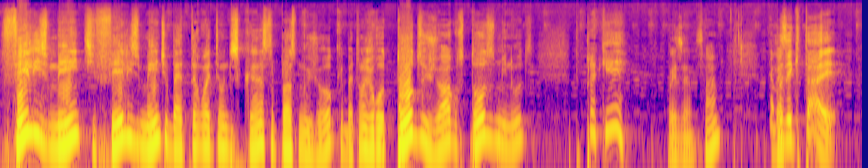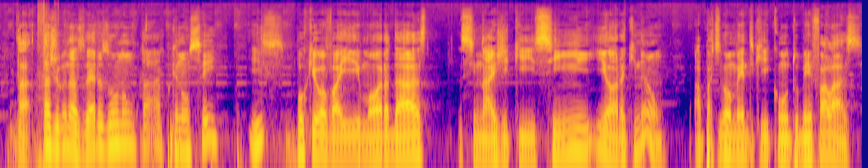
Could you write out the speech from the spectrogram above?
Felizmente, felizmente o Betão vai ter um descanso no próximo jogo, o Betão jogou todos os jogos, todos os minutos. Pra quê? Pois é. Sabe? É, mas é que tá, é, tá, tá jogando as Veras ou não tá, porque eu não sei. Isso. Porque o Havaí, uma hora dá sinais de que sim e hora que não. A partir do momento que, como tu bem falasse,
